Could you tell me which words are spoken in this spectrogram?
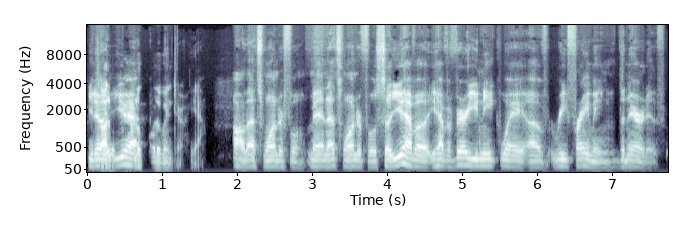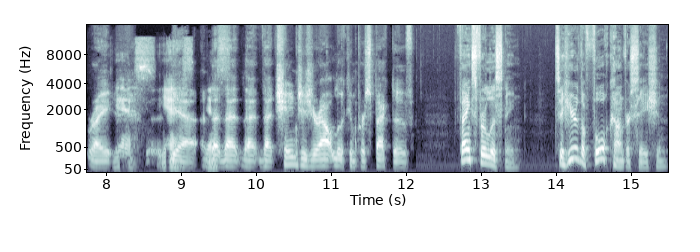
You know, so you have look for the winter. Yeah. Oh, that's wonderful, man. That's wonderful. So you have a you have a very unique way of reframing the narrative, right? Yes. Uh, yes yeah. Yes. That that that that changes your outlook and perspective. Thanks for listening. To hear the full conversation,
